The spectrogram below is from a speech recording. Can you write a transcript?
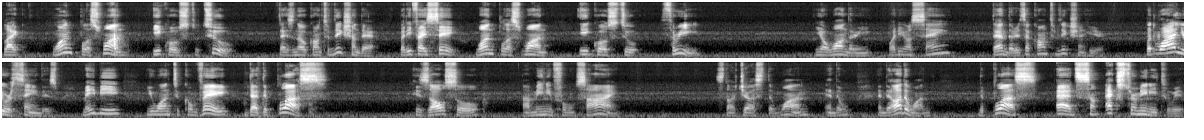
Like 1 plus 1 equals to 2. There's no contradiction there. But if I say 1 plus 1 equals to 3, you're wondering what you're saying? Then there is a contradiction here. But why you're saying this? Maybe you want to convey that the plus is also a meaningful sign. It's not just the one and the and the other one. The plus adds some extra meaning to it,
